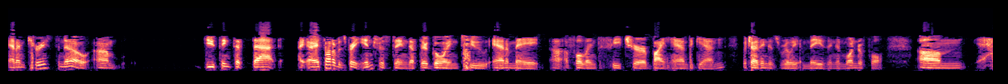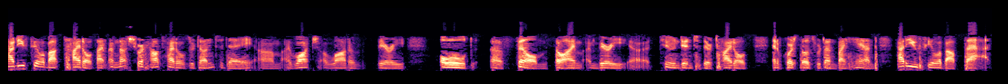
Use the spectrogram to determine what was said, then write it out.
and I'm curious to know, do you think that that I, I thought it was very interesting that they're going to animate uh, a full-length feature by hand again, which I think is really amazing and wonderful. Um, how do you feel about titles? I'm, I'm not sure how titles are done today. Um, I watch a lot of very old uh, films, so I'm I'm very uh, tuned into their titles, and of course those were done by hand. How do you feel about that?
